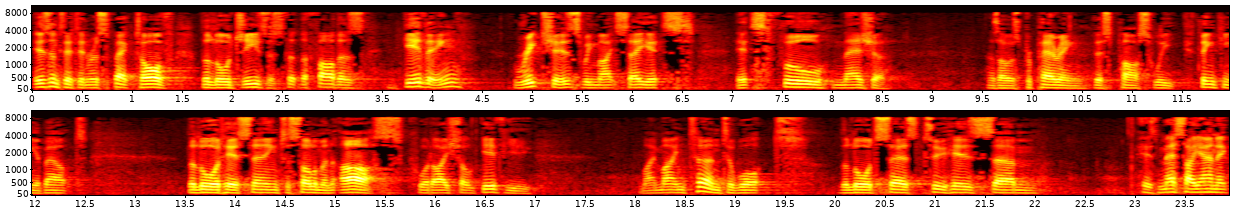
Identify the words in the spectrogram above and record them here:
Isn't it in respect of the Lord Jesus that the Father's giving reaches, we might say, its, its full measure? As I was preparing this past week, thinking about the Lord here saying to Solomon, ask what I shall give you. My mind turned to what the Lord says to his, um, his messianic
